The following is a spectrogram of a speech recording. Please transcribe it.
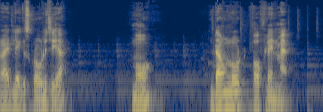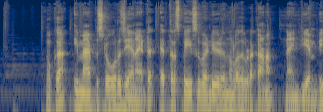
റൈറ്റിലേക്ക് സ്ക്രോൾ ചെയ്യുക മോ ഡൗൺലോഡ് ഓഫ്ലൈൻ മാപ്പ് നോക്കുക ഈ മാപ്പ് സ്റ്റോർ ചെയ്യാനായിട്ട് എത്ര സ്പേസ് വേണ്ടി വരും എന്നുള്ളത് ഇവിടെ കാണാം. നയന്റി എം ബി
